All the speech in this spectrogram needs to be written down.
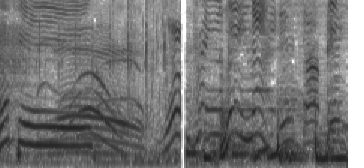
Okay. Yeah. Yeah. Wait, not. It's a big.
